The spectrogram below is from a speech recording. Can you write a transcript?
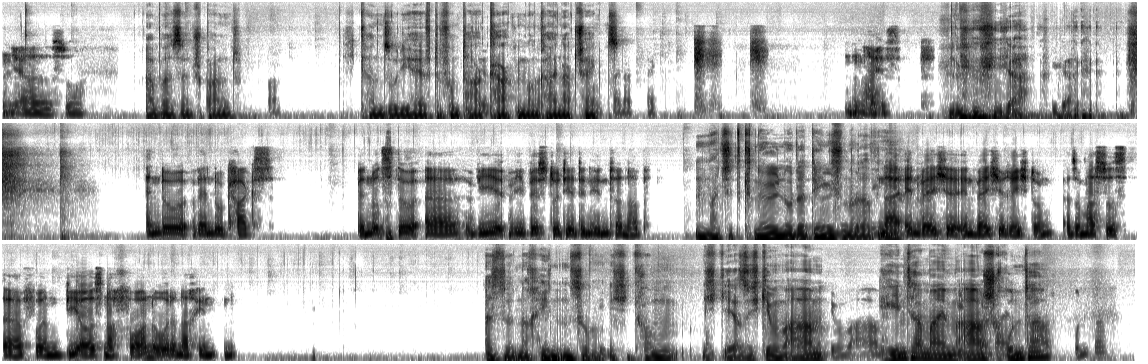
Ja, das ist so. Aber es ist entspannt. Ich kann so die Hälfte vom Tag kacken und keiner checkt's. Nice. ja. Wenn du, wenn du kackst, benutzt du, äh, wie, wie wischst du dir den Hintern ab? Manche knüllen oder dingsen oder wie. Na, in welche, in welche Richtung? Also machst du es äh, von dir aus nach vorne oder nach hinten? Also nach hinten so. Ich komme, ich gehe, also ich gehe mit dem Arm hinter meinem Arsch runter,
